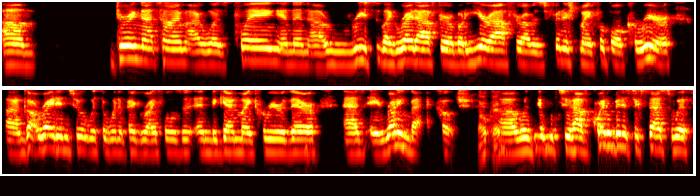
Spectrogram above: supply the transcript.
Um, during that time I was playing, and then uh, recent, like right after, about a year after I was finished my football career, uh, got right into it with the Winnipeg Rifles and, began my career there as a running back coach. Okay, uh, was able to have quite a bit of success with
